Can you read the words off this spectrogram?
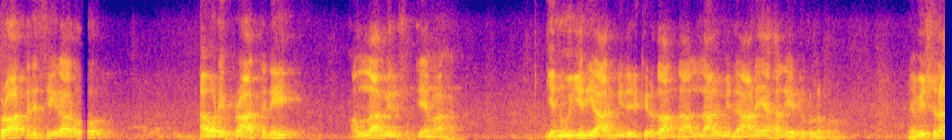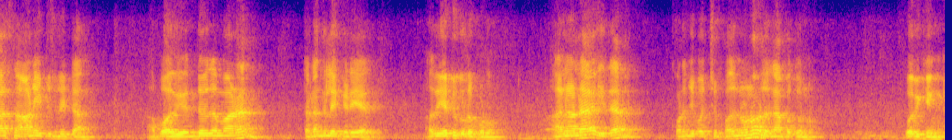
பிரார்த்தனை செய்கிறாரோ அவருடைய பிரார்த்தனை அல்லா மீது சத்தியமாக. என் உயிர் யார் மீது இருக்கிறதோ அந்த அல்லாஹ் மீது ஆணையாக அதை ஏற்றுக்கொள்ளப்படும். நபிசுலாசன் ஆணையிட்டு சொல்லிட்டாங்க. அப்போ அது எந்த விதமான தடங்களே கிடையாது. அது ஏற்றுக்கொள்ளப்படும். அதனால் இதை குறைஞ்சபட்சம் பதினொன்று இல்லை நாற்பத்தொன்று ஒதுக்கிங்க.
